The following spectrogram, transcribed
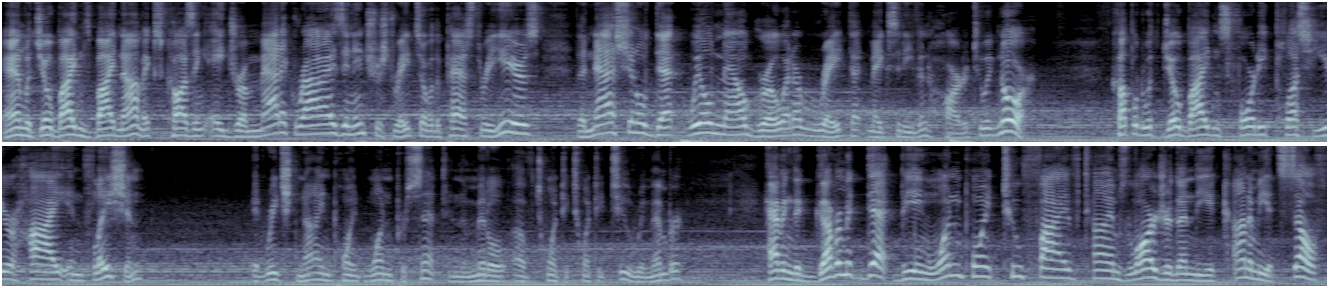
And with Joe Biden's Bidenomics causing a dramatic rise in interest rates over the past three years, the national debt will now grow at a rate that makes it even harder to ignore. Coupled with Joe Biden's 40 plus year high inflation, it reached 9.1% in the middle of 2022, remember? Having the government debt being 1.25 times larger than the economy itself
